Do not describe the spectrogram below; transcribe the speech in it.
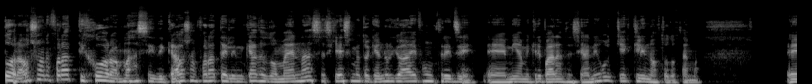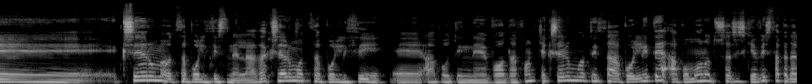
Τώρα, όσον αφορά τη χώρα μας, ειδικά όσον αφορά τα ελληνικά δεδομένα σε σχέση με το καινούριο iPhone 3G. Ε, μία μικρή παρένθεση ανοίγω και κλείνω αυτό το θέμα. Ε, ξέρουμε ότι θα πωληθεί στην Ελλάδα, ξέρουμε ότι θα πωληθεί ε, από την ε, Vodafone και ξέρουμε ότι θα πωλείται από μόνο τους σαν συσκευή στα 500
